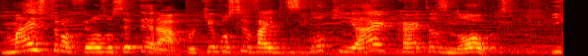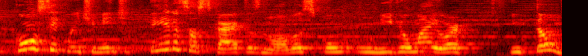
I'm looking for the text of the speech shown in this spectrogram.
mais troféus você terá, porque você vai desbloquear cartas novas e consequentemente ter essas cartas novas com um nível maior. Então,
